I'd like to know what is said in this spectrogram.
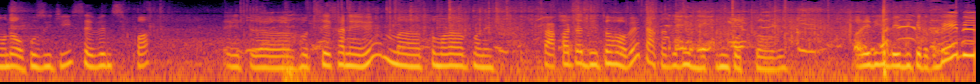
আমাদের অপোজিটই সেভেন স্পা এটা হচ্ছে এখানে তোমরা মানে টাকাটা দিতে হবে, টাকাটা দিয়ে বুকিং করতে হবে। আর এদিকে বেবিকে দেখো বেবি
